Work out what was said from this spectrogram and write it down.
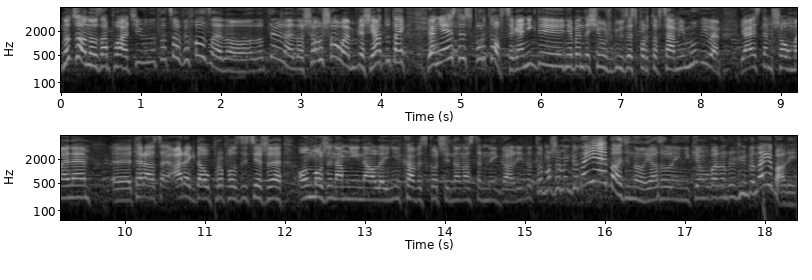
No co, no zapłacił, no to co, wychodzę, no. No tyle, no show showem. Wiesz, ja tutaj, ja nie jestem sportowcem, ja nigdy nie będę się już bił ze sportowcami. Mówiłem, ja jestem showmanem. E, Teraz Arek dał propozycję, że on może na mnie i na olejnika wyskoczyć na następnej gali. No to możemy go najebać, no. Ja z olejnikiem uważam, żebyśmy go najebali.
